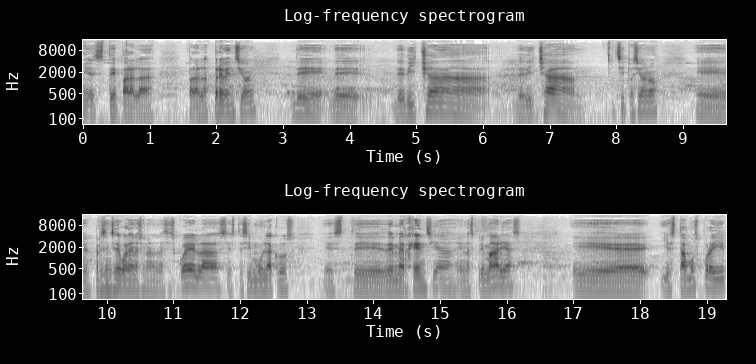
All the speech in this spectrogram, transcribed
este, para, la, para la prevención de, de, dicha, de dicha situación, ¿no? Eh, presencia de Guardia Nacional en las escuelas, este, simulacros este, de emergencia en las primarias. Eh, y estamos por ahí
